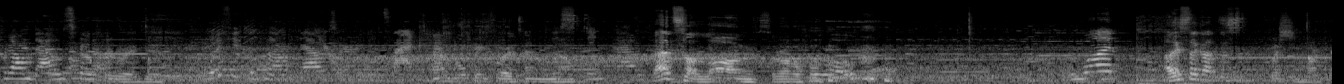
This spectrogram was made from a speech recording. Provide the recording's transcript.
Put on I'm gonna put it Bowser. What if you could put on Bowser? It's I'm hoping for a 10 like now. distant Bowser. That's a long throw. what? At least I got this question mark.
